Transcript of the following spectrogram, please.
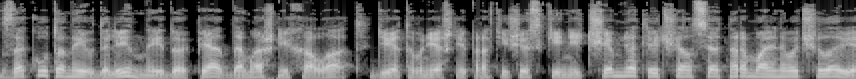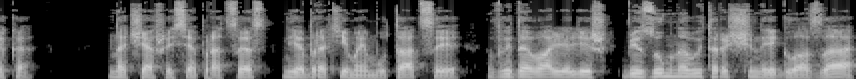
Закутанный в длинный до пят домашний халат, дед внешне практически ничем не отличался от нормального человека. Начавшийся процесс необратимой мутации выдавали лишь безумно вытаращенные глаза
